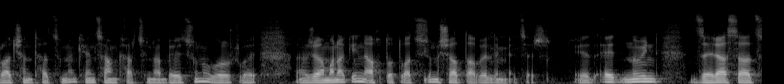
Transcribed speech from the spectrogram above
առաջընթաց ունենք հենց հանքարդյունաբերությունը, որ ժամանակին աղտոտվածությունը շատ ավելի մեծ էր այդ նույն ձեր ասած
